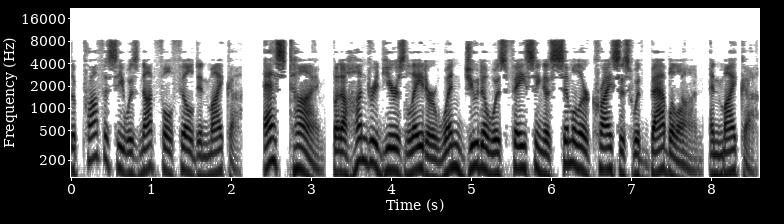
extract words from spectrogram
The prophecy was not fulfilled in Micah's time, but a hundred years later when Judah was facing a similar crisis with Babylon, and Micah S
